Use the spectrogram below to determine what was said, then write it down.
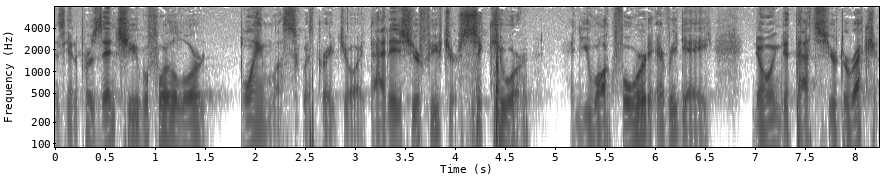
And is going to present you before the Lord blameless with great joy. That is your future, secure. And you walk forward every day knowing that that's your direction.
